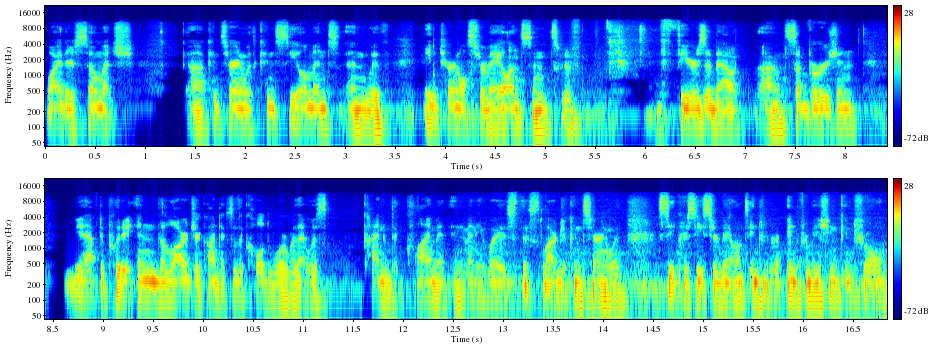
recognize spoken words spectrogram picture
why there's so much uh, concern with concealment and with internal surveillance and sort of fears about um, subversion, you have to put it in the larger context of the Cold War, where that was kind of the climate in many ways, this larger concern with secrecy, surveillance, inf- information control.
